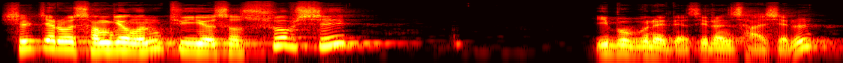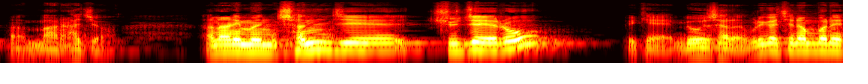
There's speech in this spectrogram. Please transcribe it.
실제로 성경은 뒤이어서 수없이 이 부분에 대해서 이런 사실을 말하죠. 하나님은 천지의 주제로 이렇게 묘사하는 우리가 지난번에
